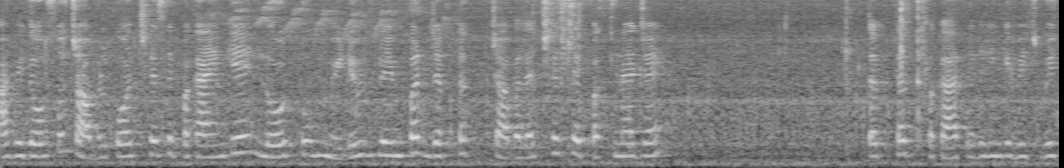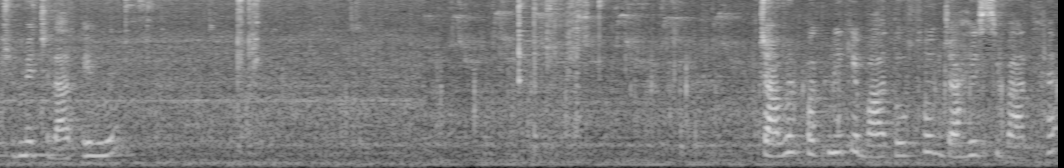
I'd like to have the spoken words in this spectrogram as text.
अभी दोस्तों चावल को अच्छे से पकाएँगे। लो टू मीडियम फ्लेम पर जब तक चावल अच्छे से पक ना जाए, तब तक पकाते रहेंगे बीच बीच में चलाते हुए। चावल पकने के बाद दोस्तों ज़ाहिर सी बात है,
